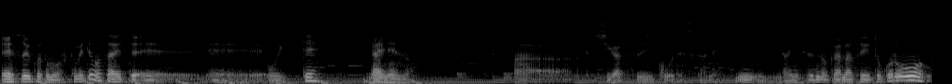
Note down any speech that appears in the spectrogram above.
え、そういうことも含めて押さえてお、えー、いて来年のあ4月以降ですかねに何するのかなというところを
